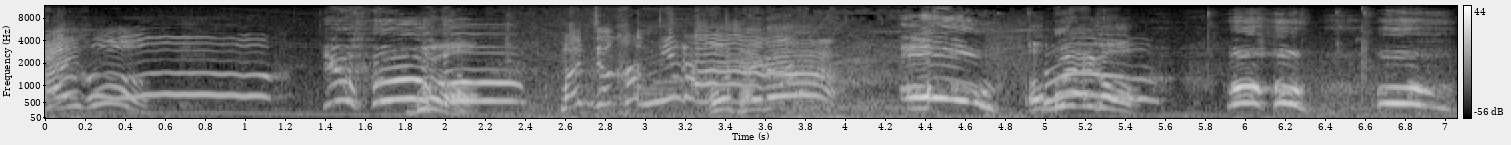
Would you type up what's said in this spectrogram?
아이고 뭐야? 먼저 갑니다. 어잘 가. 오우 어 뭐야 이거? 오우 오우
